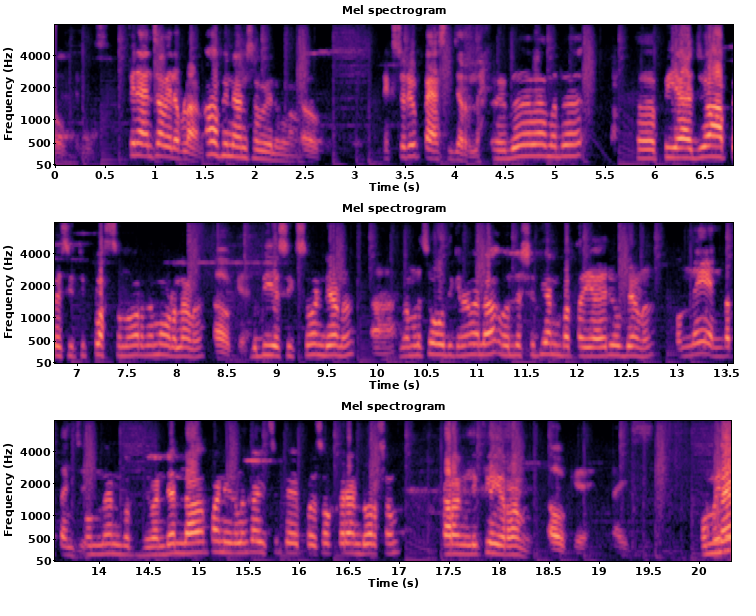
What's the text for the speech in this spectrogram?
ഓക്കെ ഫിനാൻസ് അവൈലബിൾ ആണ്? ആ ഫിനാൻസ് അവൈലബിൾ ആണ്. നെക്സ്റ്റ് ഒരു പാസഞ്ചർ അല്ലേ? ഇത് വന്നിട്ട് പിയാജോ ആപ്പസിറ്റി പ്ലസ് എന്ന് പറഞ്ഞ മോഡലാണ് ഇത് ബി എസ് സിക്സ് വണ്ടിയാണ്. നമ്മൾ ചോദിക്കുന്ന വില ഒരു ലക്ഷത്തി എൺപത്തി അയ്യായിരം രൂപയാണ്. ഒന്ന് എൺപത്തഞ്ച്. ഒന്ന് എൺപത്തി വണ്ടി എല്ലാ പണികളും കഴിച്ച് പേപ്പേഴ്സ് ഒക്കെ രണ്ടു വർഷം കറന്റ് ക്ലിയർ ആണ്. ഒന്ന്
